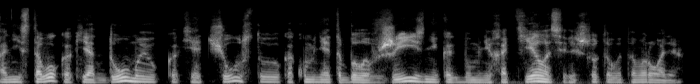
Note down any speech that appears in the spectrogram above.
а не из того, как я думаю, как я чувствую, как у меня это было в жизни, как бы мне хотелось или что-то в этом роде.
